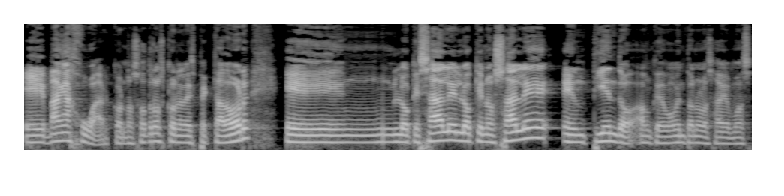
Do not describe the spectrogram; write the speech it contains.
eh, van a jugar con nosotros, con el espectador, en lo que sale, lo que no sale. Entiendo, aunque de momento no lo sabemos,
